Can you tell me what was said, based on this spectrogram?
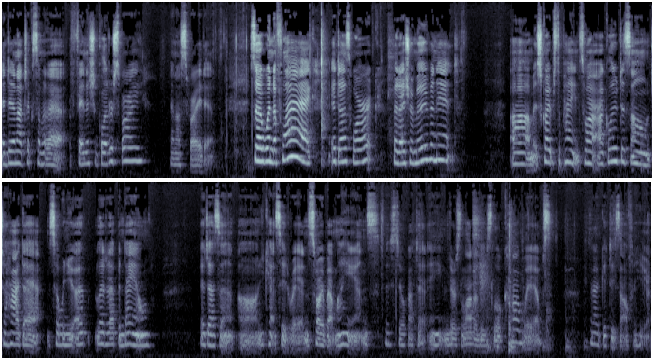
And then I took some of that finished glitter spray and I sprayed it. So when the flag, it does work, but as you're moving it, um, it scrapes the paint. So I, I glued this on to hide that. So when you up, let it up and down, it doesn't, uh, you can't see the red. And sorry about my hands. They still got that ink. There's a lot of these little cobwebs. I gotta get these off of here.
